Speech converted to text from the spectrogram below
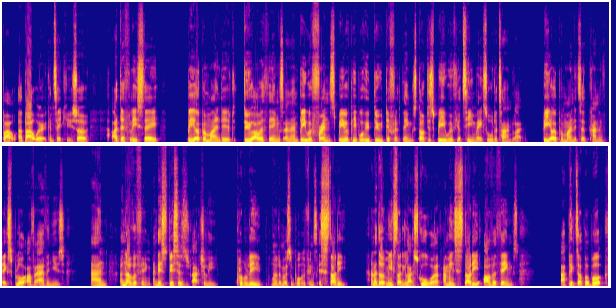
about about where it can take you. So I definitely say be open minded, do other things, and, and be with friends. Be with people who do different things. Don't just be with your teammates all the time. Like, be open minded to kind of explore other avenues. And another thing, and this this is actually probably one of the most important things, is study. And I don't mean study like schoolwork. I mean study other things. I picked up a book.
